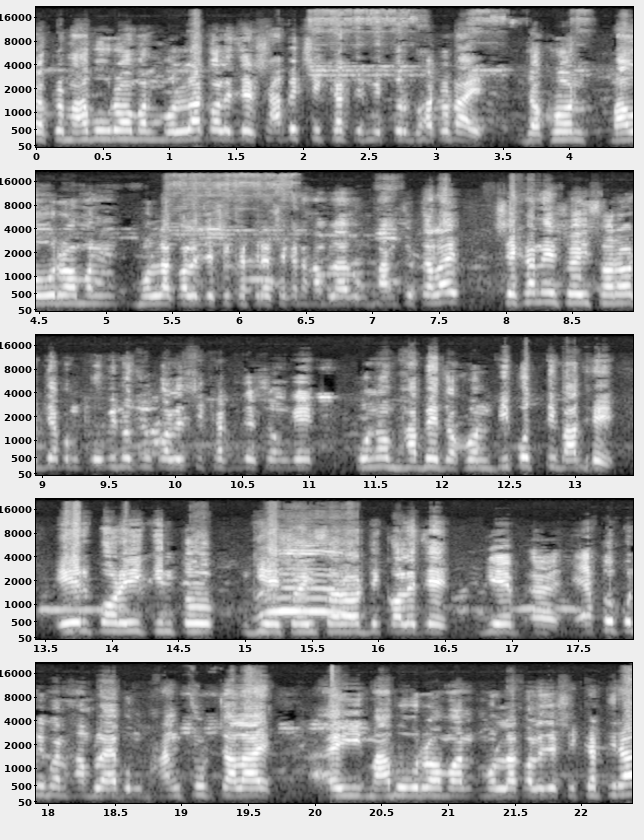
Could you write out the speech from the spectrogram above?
ডক্টর মাহবুবুর রহমান মোল্লা কলেজের সাবেক শিক্ষার্থীর মৃত্যুর ঘটনায় যখন মাহবুবুর রহমান মোল্লা কলেজের শিক্ষার্থীরা সেখানে হামলা এবং ভাঙচুর চালায়, সেখানে শহীদ সরওয়ার্দী এবং কবি নজরুল কলেজ শিক্ষার্থীদের সঙ্গে কোনোভাবে যখন বিপত্তি বাধে এরপরেই কিন্তু গিয়ে শহীদ সরওয়ার্দী কলেজে গিয়ে এত পরিমাণ হামলা এবং ভাঙচুর চালায় এই মাহবুবুর রহমান মোল্লা কলেজের শিক্ষার্থীরা।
